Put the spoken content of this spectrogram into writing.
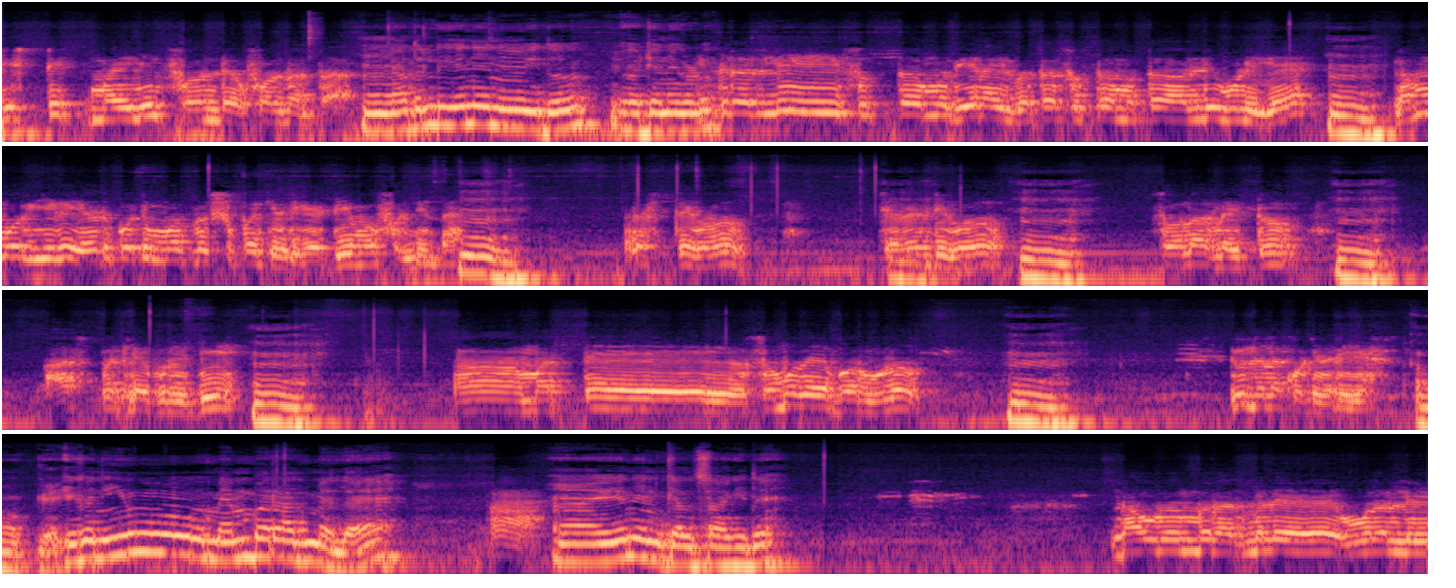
ಡಿಸ್ಟ್ರಿಕ್ಟ್ ಮೈನಿಂಗ್ ಫಂಡ್ ಫಂಡ್ ಅಂತ. ಅದರಲ್ಲಿ ಏನೇನು ಇದು ಯೋಜನೆಗಳು? ಇದರಲ್ಲಿ ಸುತ್ತಮುತ್ತ ಏನಾಗಿದೆ ಗೊತ್ತಾ? ಸುತ್ತಮುತ್ತ ಹಳ್ಳಿಗಳಿಗೆ ನಮ್ಮೂರಿಗೆ ಈಗ ಎರಡು ಕೋಟಿ ಮೂವತ್ತು ಲಕ್ಷ ರೂಪಾಯಿ ಕೇಳಿದೆ ಡಿ ಎಂ ಎಫ್ ಫಂಡ್ ಇಂದ ರಸ್ತೆಗಳು ಚರಂಡಿಗಳು ಸೋಲಾರ್ ಲೈಟು ಹಾಸ್ಪಿಟಲ್ ಅಭಿವೃದ್ಧಿ ಮತ್ತೆ ಸಮುದಾಯ ಭವನಗಳು. ಇವನ್ನೆಲ್ಲ ಕೊಟ್ಟಿದ್ದಾರೆ ಈಗ. ನೀವು ಮೆಂಬರ್ ಆದಮೇಲೆ ಏನೇನು ಕೆಲಸ ಆಗಿದೆ ನಾವು ಮೆಂಬರ್ ಆದ್ಮೇಲೆ ಊರಲ್ಲಿ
